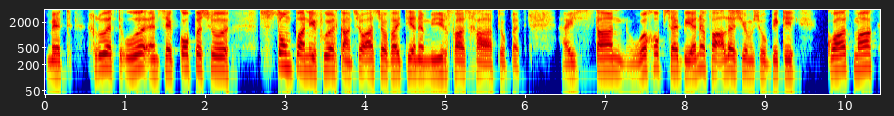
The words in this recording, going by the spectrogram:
met groot oë en sy kop is so stomp aan die voorkant, so asof hy teen 'n muur vasgehardop het. Hy staan hoog op sy bene vir alles jy hom so 'n bietjie kwaad maak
